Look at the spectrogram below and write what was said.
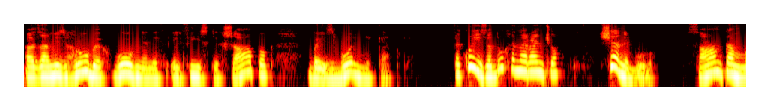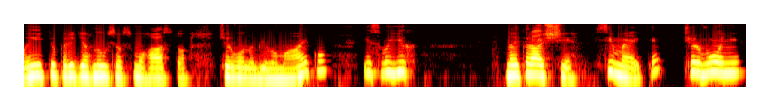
а замість грубих вовняних ельфійських шапок бейсбольні кепки. Такої задухи на ранчо ще не було. Санта миттю передягнувся в смугасто червоно-білу майку і своїх найкращі сімейки, червоні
